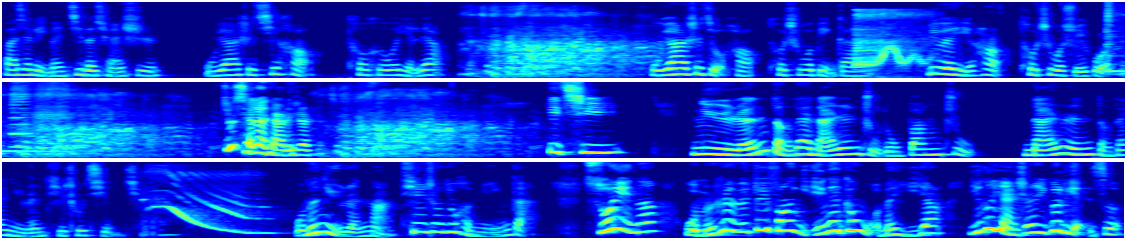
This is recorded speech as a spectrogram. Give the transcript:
发现里面记的全是五月二十七号偷喝我饮料，五月二十九号偷吃我饼干，六月一号偷吃我水果，就前两天的事儿。第七，女人等待男人主动帮助，男人等待女人提出请求。我们女人呐，天生就很敏感，所以呢，我们认为对方也应该跟我们一样，一个眼神，一个脸色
